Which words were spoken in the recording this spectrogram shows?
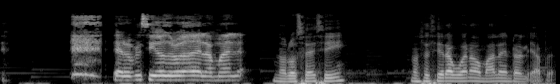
Te han ofrecido droga de la mala. No lo sé, sí. No sé si era buena o mala en realidad, pero...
